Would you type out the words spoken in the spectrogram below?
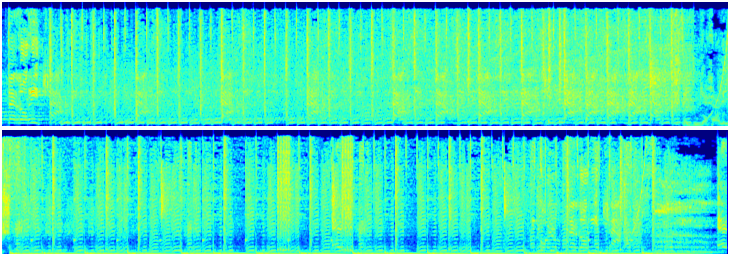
los terroristas. Harlem Shake.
